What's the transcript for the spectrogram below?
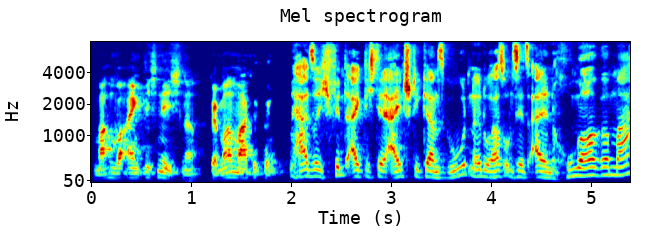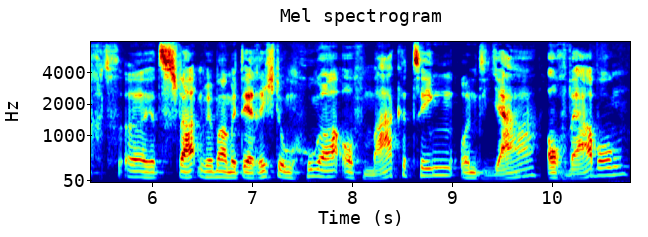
machen wir eigentlich nicht, ne? Wir machen Marketing. Also ich finde eigentlich den Einstieg ganz gut, ne? Du hast uns jetzt allen Hunger gemacht. Äh, jetzt starten wir mal mit der Richtung Hunger auf Marketing und ja, auch Werbung.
